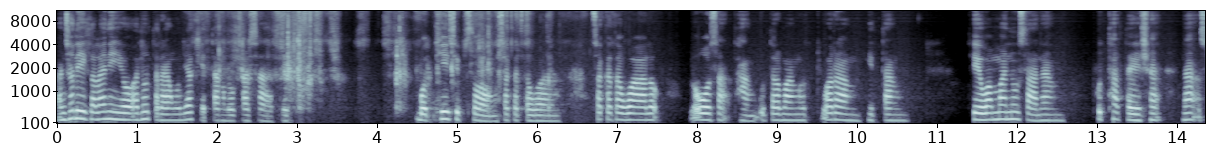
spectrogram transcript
อัญชลีกลนิโย อนุตตรังมุญญเขตังโลกาสาติบทที่สิบสองสกตวา สกตวาโลโลสะถังอุตตมังวรังหิตัง เทวมนุสานัง พุทธเตชะนะโส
